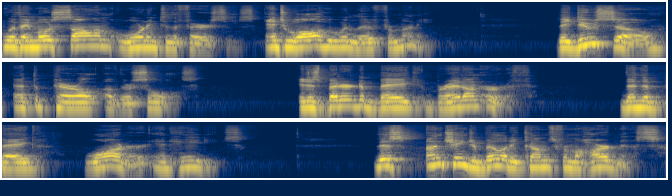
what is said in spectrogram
with a most solemn warning to the Pharisees and to all who would live for money. They do so at the peril of their souls. It is better to beg bread on earth than to beg water in Hades. This unchangeability comes from a hardness,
